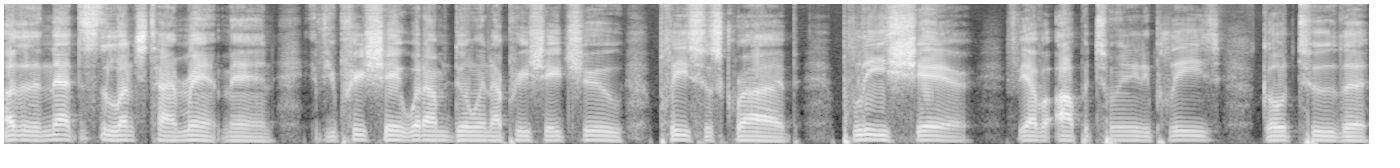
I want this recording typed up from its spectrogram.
other than that, this is the lunchtime rant, man. If you appreciate what I'm doing, I appreciate you. Please subscribe. Please share. If you have an opportunity, please go to the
